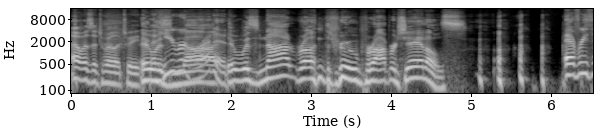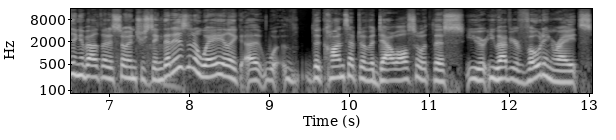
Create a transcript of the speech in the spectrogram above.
That was a toilet tweet. It was he not. regretted. It was not run through proper channels. Everything about that is so interesting. That is, in a way, like uh, w- the concept of a DAO. Also, with this, you you have your voting rights.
